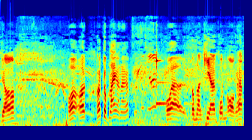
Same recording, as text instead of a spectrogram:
เดี๋ยวเพราะเขาเขาจบไลฟ์ก่อนนะครับ เพราะว่ากำลังเคลียร์คนออกครับ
